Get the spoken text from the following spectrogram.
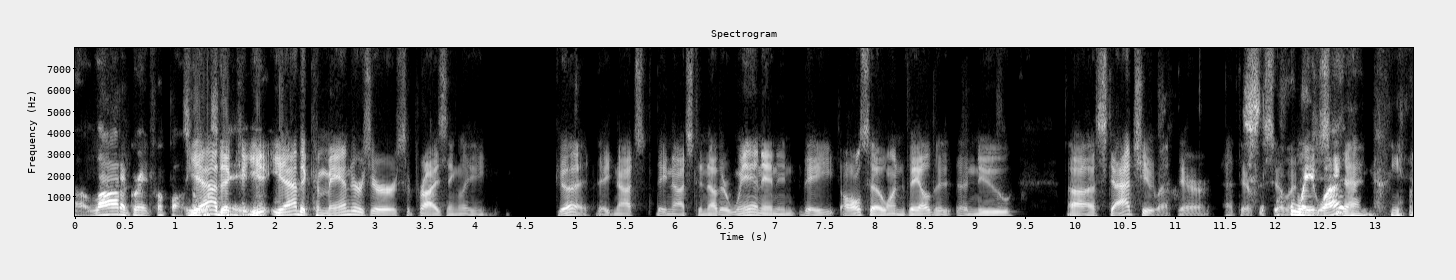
a lot of great football. So yeah, we'll the yeah the Commanders are surprisingly good. They notched they notched another win, and, and they also unveiled a, a new uh, statue at their at their facility. Wait, what? yeah.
